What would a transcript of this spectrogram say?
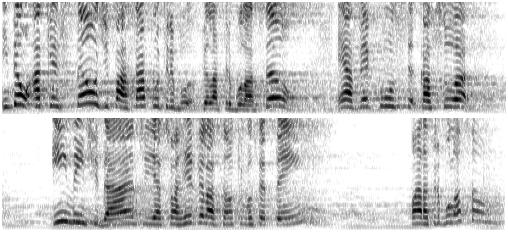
Então a questão de passar tribu, pela tribulação é a ver com, com a sua identidade e a sua revelação que você tem para a tribulação.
